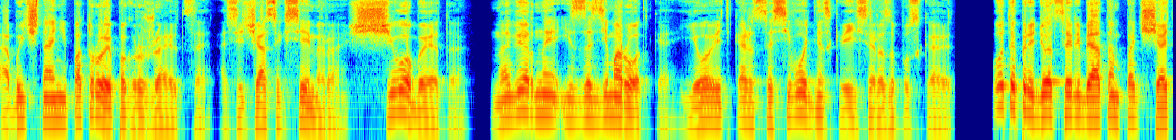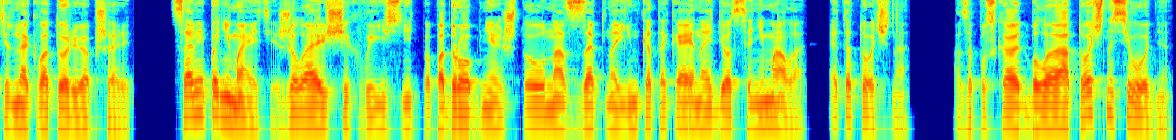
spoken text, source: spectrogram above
Обычно они по трое погружаются, а сейчас их семеро. С чего бы это? Наверное, из-за зимородка. Его ведь, кажется, сегодня с крейсера запускают. Вот и придется ребятам потщательно акваторию обшарить. Сами понимаете, желающих выяснить поподробнее, что у нас за новинка такая найдется немало. Это точно. А запускают БЛА точно сегодня?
